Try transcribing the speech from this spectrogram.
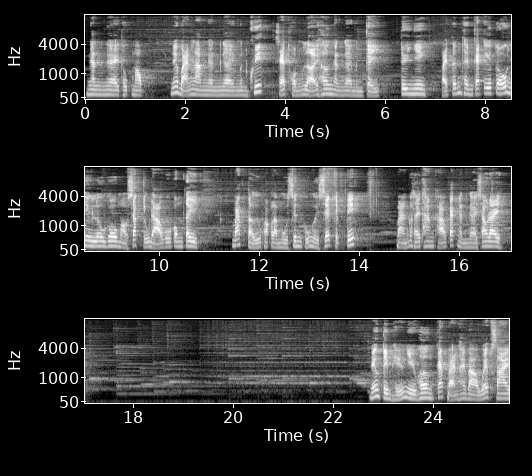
Ngành nghề thuộc mộc. Nếu bạn làm ngành nghề mình khuyết, sẽ thuận lợi hơn ngành nghề mình kỵ. Tuy nhiên, phải tính thêm các yếu tố như logo màu sắc chủ đạo của công ty, bát tự hoặc là mùa sinh của người sếp trực tiếp. Bạn có thể tham khảo các ngành nghề sau đây. Nếu tìm hiểu nhiều hơn, các bạn hãy vào website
